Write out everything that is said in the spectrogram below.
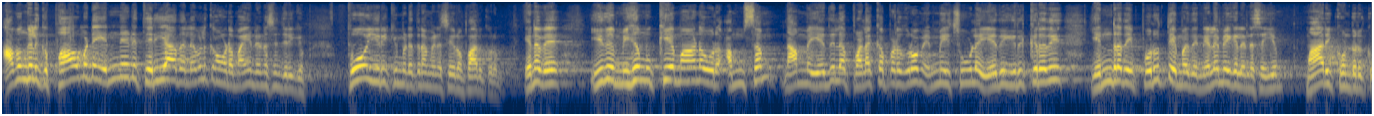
அவங்களுக்கு பாவம் என்னென்னு தெரியாத லெவலுக்கு அவங்களோட மைண்ட் என்ன செஞ்சிருக்கும்? போய் இருக்கும் இடத்துல நம்ம என்ன செய்கிறோம் பார்க்கிறோம். எனவே இது மிக முக்கியமான ஒரு அம்சம். நம்ம எதில் பழக்கப்படுகிறோம்? எம்மை சூழ எது இருக்கிறது? என்றதை பொறுத்து எமது நிலைமைகள் என்ன செய்யும்? மாறிக்கொண்டிருக்கும்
